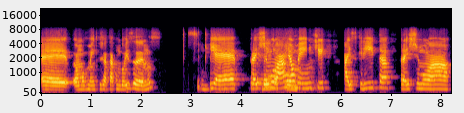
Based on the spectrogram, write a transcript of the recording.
É, é um movimento que já está com dois anos. Sim. E é para estimular realmente a escrita, para estimular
